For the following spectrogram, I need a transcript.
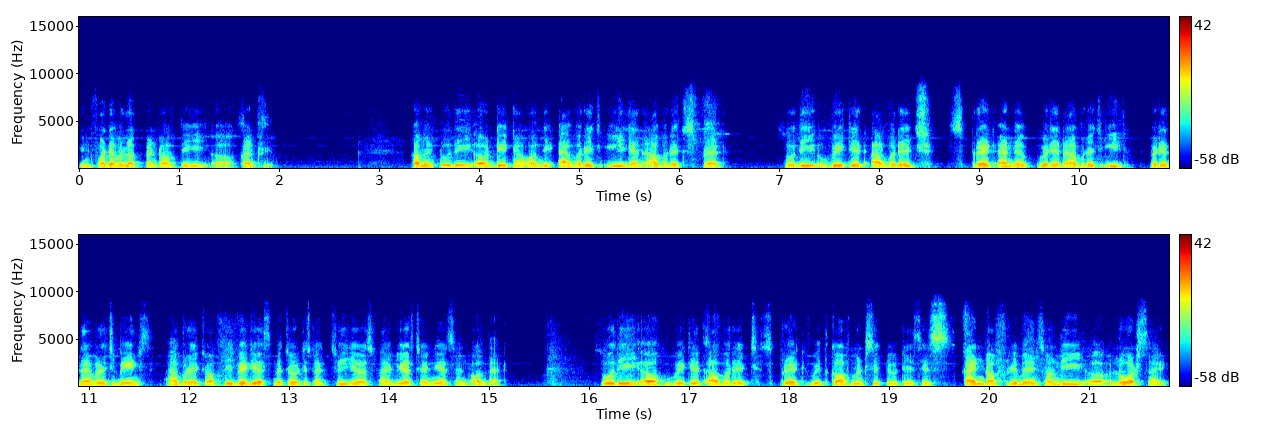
infra development of the country. Coming to the data on the average yield and average spread, so the weighted average spread and the weighted average yield. Weighted average means average of the various maturities like 3 years, 5 years, 10 years and all that. So the uh, weighted average spread with government securities is kind of remains on the uh, lower side.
